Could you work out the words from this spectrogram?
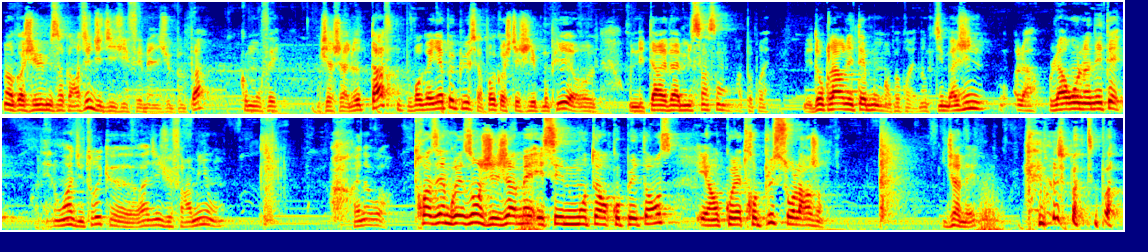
Non, quand j'ai vu 1148, j'ai dit, j'ai fait, mais je peux pas. Comment on fait? J'ai cherché un autre taf pour pouvoir gagner un peu plus. Après, quand j'étais chez les pompiers, on, était arrivé à 1500 à peu près. Mais donc là, on était bon à peu près. Donc t'imagines, là, où on en était. On est loin du truc, euh, vas-y, je vais faire un million. Rien à voir. Troisième raison, j'ai jamais essayé de monter en compétences et en connaître plus sur l'argent. Jamais. je pas.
